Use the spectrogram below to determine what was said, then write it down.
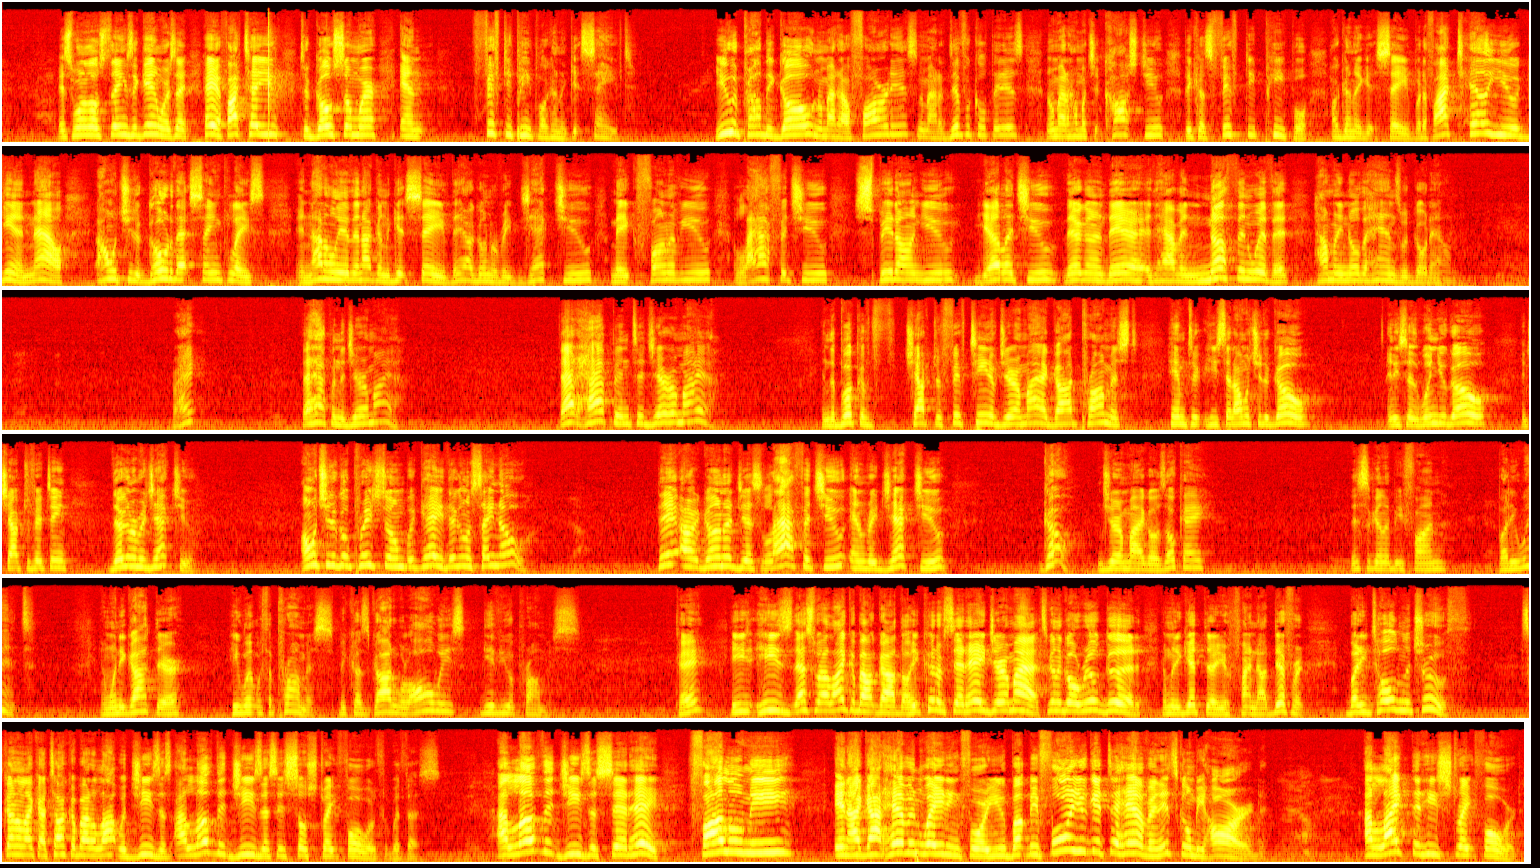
It's one of those things, again, where like, hey, if I tell you to go somewhere and 50 people are going to get saved. You would probably go no matter how far it is, no matter how difficult it is, no matter how much it costs you, because 50 people are going to get saved. But if I tell you again now, I want you to go to that same place, and not only are they not going to get saved, they are going to reject you, make fun of you, laugh at you, spit on you, yell at you. They're going to, they're having nothing with it. How many know the hands would go down? Right? That happened to Jeremiah. That happened to Jeremiah. In the book of chapter 15 of Jeremiah, God promised him to, he said, I want you to go. And he says, when you go, in chapter 15, they're going to reject you. I want you to go preach to them, but hey, they're going to say no. They are going to just laugh at you and reject you. Go. And Jeremiah goes, okay, this is going to be fun. But he went. And when he got there, he went with a promise because God will always give you a promise. Okay? He, he's, that's what I like about God, though. He could have said, Hey, Jeremiah, it's going to go real good. And when you get there, you'll find out different. But he told him the truth. It's kind of like I talk about a lot with Jesus. I love that Jesus is so straightforward with us. I love that Jesus said, Hey, follow me, and I got heaven waiting for you. But before you get to heaven, it's going to be hard. I like that he's straightforward.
